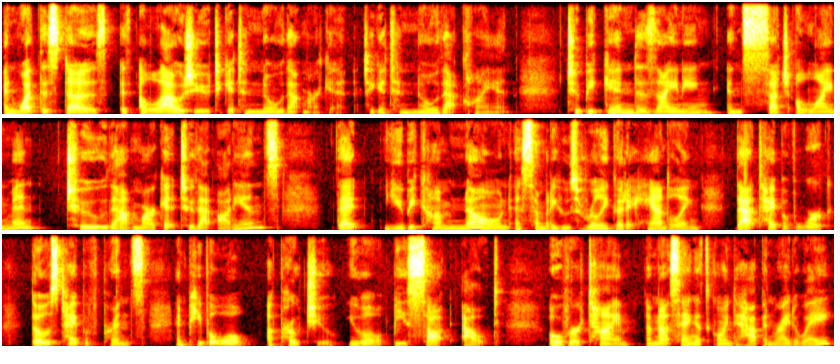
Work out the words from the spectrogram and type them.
And what this does is allows you to get to know that market to get to know that client to begin designing in such alignment to that market, to that audience, that you become known as somebody who's really good at handling that type of work, those type of prints, and people will approach you. You will be sought out over time. I'm not saying it's going to happen right away,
